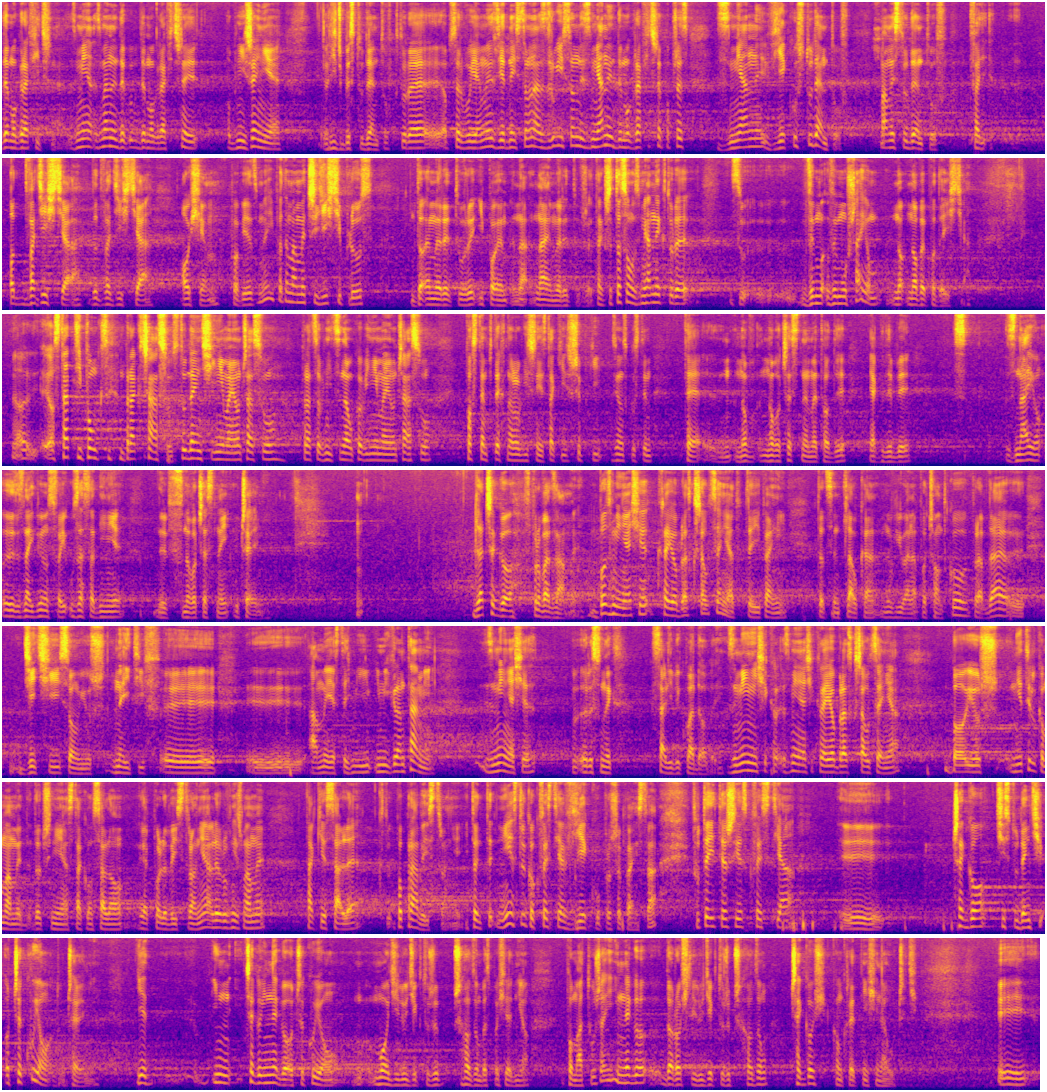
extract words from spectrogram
demograficzne. Zmia- Zmiany de- demograficzne, obniżenie liczby studentów, które obserwujemy z jednej strony, a z drugiej strony zmiany demograficzne poprzez zmiany wieku studentów. Mamy studentów od 20 do 28 powiedzmy i potem mamy 30 plus do emerytury i po, na, na emeryturze. Także to są zmiany, które z, wymuszają no, nowe podejścia. No, ostatni punkt, brak czasu. Studenci nie mają czasu, pracownicy naukowi nie mają czasu. Postęp technologiczny jest taki szybki, w związku z tym te now, nowoczesne metody jak gdyby znają, znajdują swoje uzasadnienie w nowoczesnej uczelni. Dlaczego wprowadzamy? Bo zmienia się krajobraz kształcenia. Tutaj pani docent Lauka mówiła na początku, prawda? Dzieci są już native, yy, yy, a my jesteśmy imigrantami. Zmienia się rysunek sali wykładowej. Zmieni się, zmienia się krajobraz kształcenia, bo już nie tylko mamy do czynienia z taką salą jak po lewej stronie, ale również mamy takie sale po prawej stronie. I to nie jest tylko kwestia wieku, proszę Państwa. Tutaj też jest kwestia, y, czego ci studenci oczekują od uczelni. Czego innego oczekują młodzi ludzie, którzy przychodzą bezpośrednio po maturze i innego dorośli ludzie, którzy przychodzą czegoś konkretnie się nauczyć. Y,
